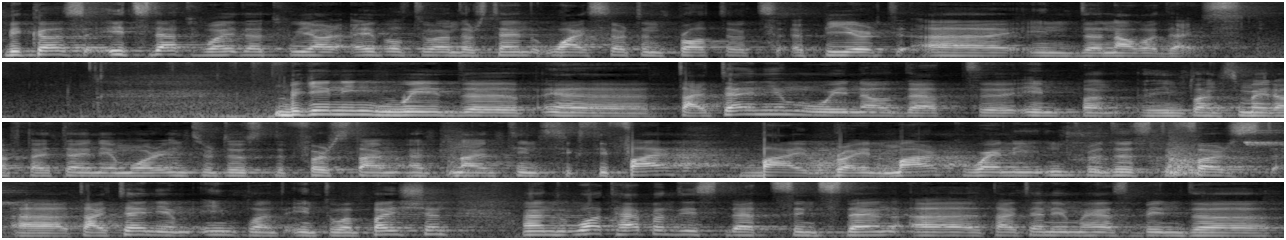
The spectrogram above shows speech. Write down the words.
because it's that way that we are able to understand why certain products appeared uh, in the nowadays. Beginning with uh, titanium, we know that uh, implant, implants made of titanium were introduced the first time at 1965 by Brånemark when he introduced the first uh, titanium implant into a patient. And what happened is that since then, uh, titanium has been the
